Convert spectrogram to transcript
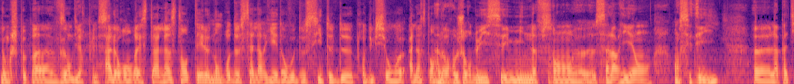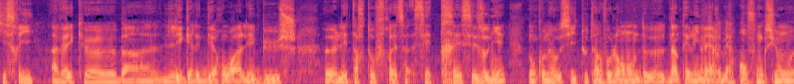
donc je peux pas vous en dire plus. Alors on reste à l'instant T. Le nombre de salariés dans vos 12 sites de production à l'instant T. Alors aujourd'hui, c'est 1900 euh, salariés en, en CDI. La pâtisserie avec ben, les galettes des rois, les bûches, les tartes aux fraises, c'est très saisonnier. Donc on a aussi tout un volant d'intérimaire en fonction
